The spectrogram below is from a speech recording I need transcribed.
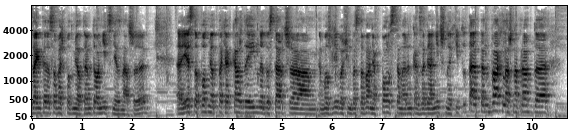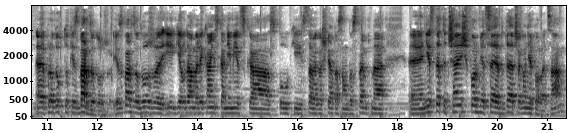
zainteresować podmiotem, to nic nie znaczy. E, jest to podmiot, tak jak każdy inny, dostarcza możliwość inwestowania w Polsce na rynkach zagranicznych i tutaj ten wachlarz naprawdę e, produktów jest bardzo duży. Jest bardzo duży i giełda amerykańska, niemiecka, spółki z całego świata są dostępne. E, niestety część w formie CFD, czego nie polecam.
